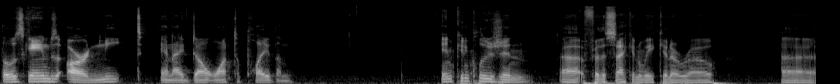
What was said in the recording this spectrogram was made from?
Those games are neat, and I don't want to play them. In conclusion, uh, for the second week in a row, uh,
